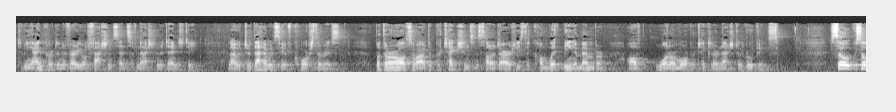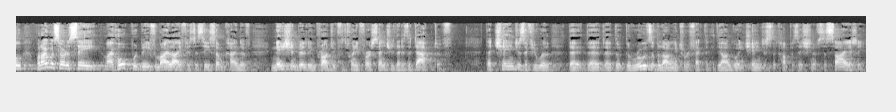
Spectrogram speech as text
to being anchored in a very old-fashioned sense of national identity. And I would, to that I would say, of course there is. But there are also are the protections and solidarities that come with being a member of one or more particular national groupings. So, so what I would sort of say, my hope would be for my life is to see some kind of nation building project for the 21st century that is adaptive, that changes, if you will, the, the, the, the rules of belonging to reflect the, the ongoing changes to the composition of society.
